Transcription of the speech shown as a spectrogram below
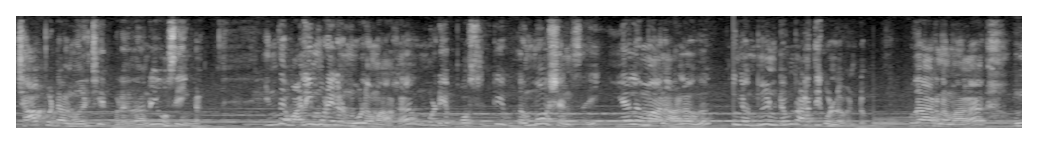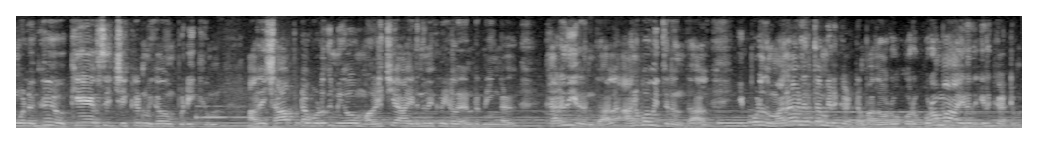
சாப்பிட்டால் மகிழ்ச்சி ஏற்படுகிறதா? என்று யோசியுங்கள். இந்த வழிமுறைகள் மூலமாக உங்களுடைய பாசிட்டிவ் எமோஷன்ஸை இயலுமான அளவு நீங்கள் மீண்டும் நடத்தி கொள்ள வேண்டும். உதாரணமாக உங்களுக்கு கேஎஃப்சி சிக்கன் மிகவும் பிடிக்கும். அதை சாப்பிட்ட பொழுது மிகவும் மகிழ்ச்சியாக இருந்திருக்கிறீர்கள் என்று நீங்கள் கருதி இருந்தால் அனுபவித்திருந்தால் இப்பொழுது மன அழுத்தம் இருக்கட்டும் அது ஒரு ஒரு புறமாக இருக்கட்டும்.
